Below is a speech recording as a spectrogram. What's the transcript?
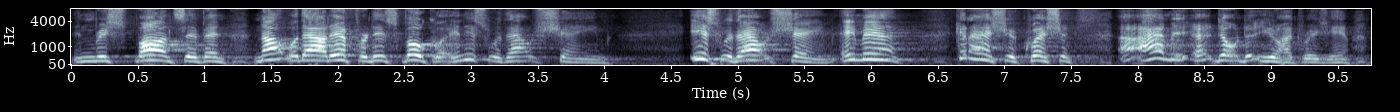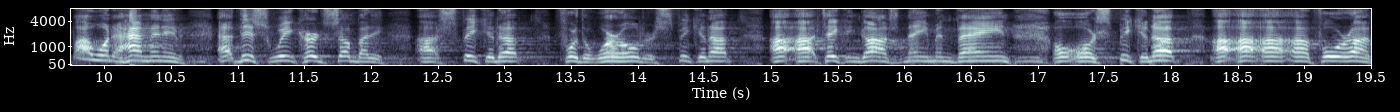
and responsive and not without effort. It's vocal and it's without shame. It's without shame. Amen. Can I ask you a question? Uh, how many, uh, don't, you don't have to raise your hand, but I wonder how many uh, this week heard somebody uh, speaking up for the world or speaking up, uh, uh, taking God's name in vain or, or speaking up for,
